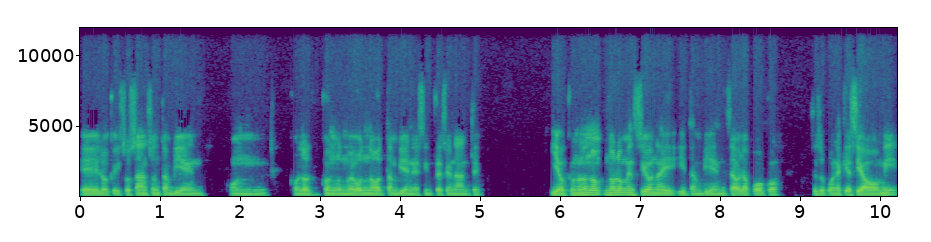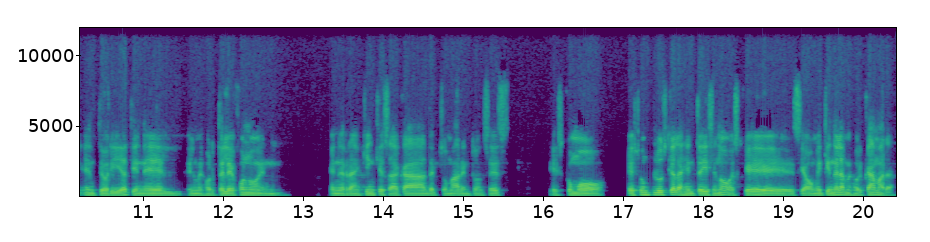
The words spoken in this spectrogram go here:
Eh, lo que hizo Samsung también con con, los nuevos Note también es impresionante. Y aunque uno no, lo menciona y, también se habla poco, se supone que Xiaomi en teoría tiene el, mejor teléfono en, en, el ranking que saca Dexomar. Entonces es como, es un plus que la gente dice, no, es que Xiaomi tiene la mejor cámara.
